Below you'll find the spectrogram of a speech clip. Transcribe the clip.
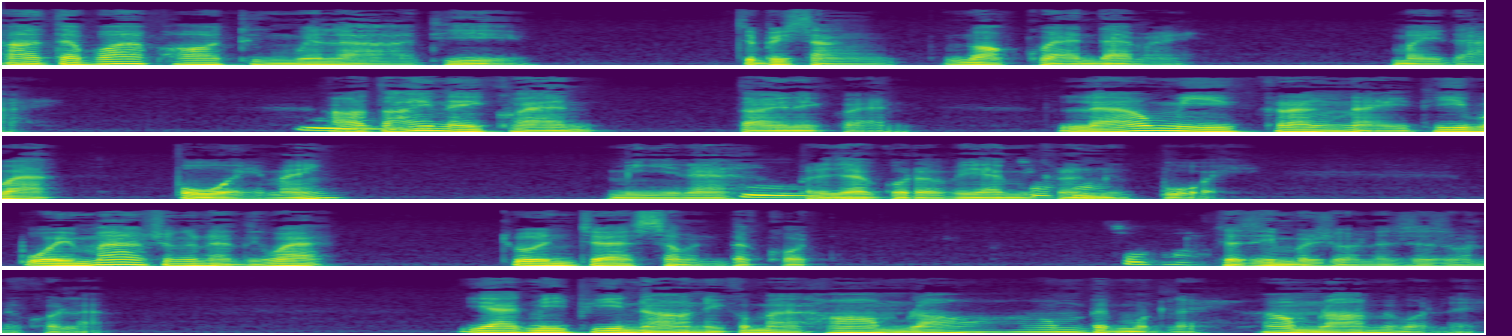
อ่าแต่ว่าพอถึงเวลาที่จะไปสั่งนอกแคว้นได้ไหม ไม่ได้ เอาต่อให้ในแคว้นต่อให้ในแคว้นแล้วมีครั้งไหนที่ว่าป่วยไหม มีนะ พระเจ้ากรพยามีครั้งหนึ่งป่วย ป่วยมากจนขนาดที่ว่า จนจะสวรรคตจะสิ้นประชนแล้วจะสวรรคตละญาติมีพี่น้องเนี่ยก็มาห้อมล้อมไปหมดเลย ห้อมล้อมไปหมดเลย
